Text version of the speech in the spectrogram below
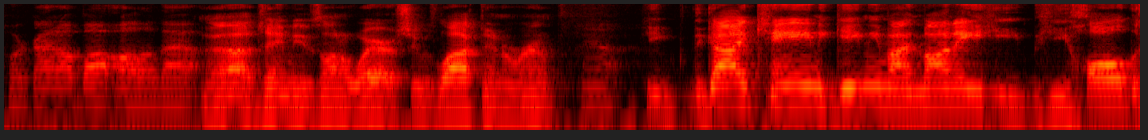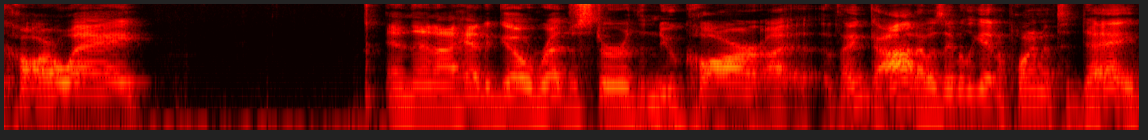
forgot about all of that. Yeah, Jamie was unaware. She was locked in a room. Yeah. He, the guy came. He gave me my money. He he hauled the car away, and then I had to go register the new car. I, thank God I was able to get an appointment today,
